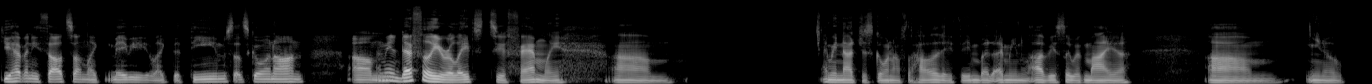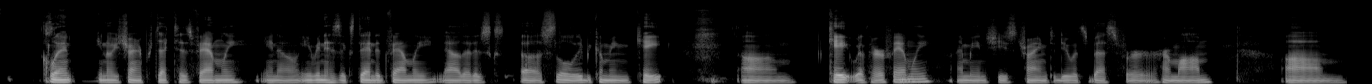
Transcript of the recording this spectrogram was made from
do you have any thoughts on like maybe like the themes that's going on? Um, I mean, it definitely relates to family. Um, I mean, not just going off the holiday theme, but I mean, obviously with Maya, um, you know, Clint, you know, he's trying to protect his family, you know, even his extended family now that is uh, slowly becoming Kate. Um, Kate with her family, I mean, she's trying to do what's best for her mom. Um,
